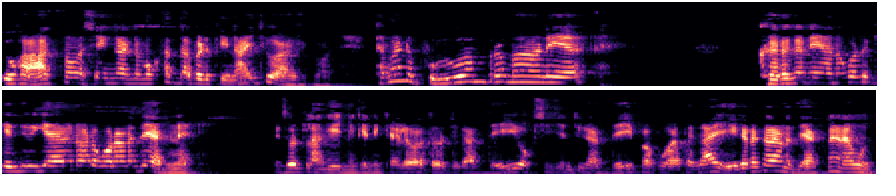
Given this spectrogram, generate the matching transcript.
ඒක ආත්ම වශයෙන් ගන්න මොකද්ද අපිට තියෙන අයිතිවාසිකම? තමයි පුළුවන් ප්‍රමාණය කරගෙන යනකොට කෙඳිරි ගෑවෙනවට කරන්න දෙයක් නැහැ. ඒකට ළඟ ඉන්න කෙනෙක් කියලා වතුර ටිකක් දෙයි, ඔක්සිජන් ටිකක් දෙයි, පපුව අත ගායි. ඒකට කරන්න දෙයක් නැහැ. නමුත්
